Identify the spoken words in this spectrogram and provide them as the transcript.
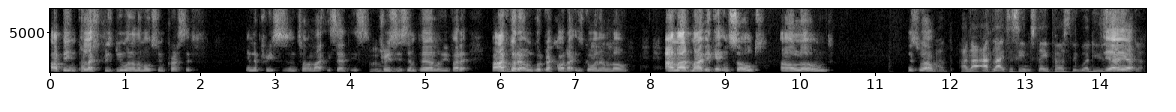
I've been Pellistri's been one of the most impressive in the preseason tour. Like you said, it's Mhm. preseason Perlo. We've had it, but I've got it on good record that he's going on loan. Amad might be getting sold or loaned as well. I'd, I'd, I'd like to see him stay personally. Where do you Yeah, yeah. that?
